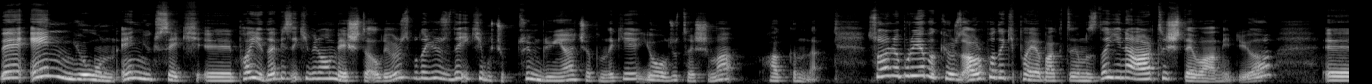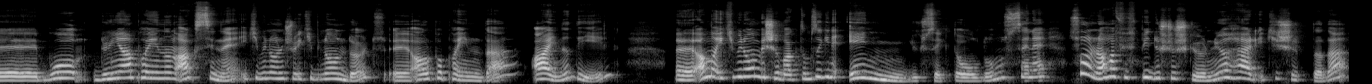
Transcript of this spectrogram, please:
ve en yoğun, en yüksek e, payı da biz 2015'te alıyoruz. Bu da %2.5 tüm dünya çapındaki yolcu taşıma hakkında. Sonra buraya bakıyoruz. Avrupa'daki paya baktığımızda yine artış devam ediyor. E, bu dünya payının aksine 2013 ve 2014 e, Avrupa payında aynı değil. Ee, ama 2015'e baktığımızda yine en yüksekte olduğumuz sene. Sonra hafif bir düşüş görünüyor her iki şırkta da.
